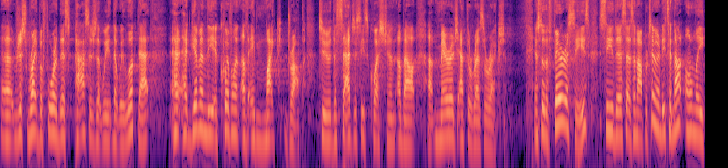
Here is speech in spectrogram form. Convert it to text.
uh, just right before this passage that we, that we looked at, had given the equivalent of a mic drop to the Sadducees' question about uh, marriage at the resurrection. And so the Pharisees see this as an opportunity to not only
